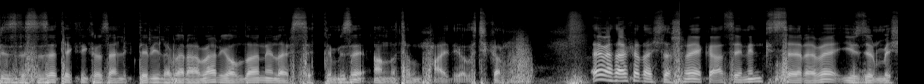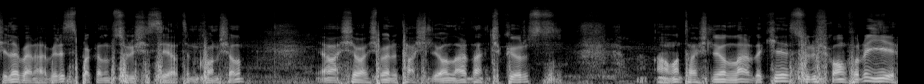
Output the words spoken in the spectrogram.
Biz de size teknik özellikleriyle beraber yolda neler hissettiğimizi anlatalım. Haydi yola çıkalım. Evet arkadaşlar RKS'nin SRV 125 ile beraberiz. Bakalım sürüş hissiyatını konuşalım. Yavaş yavaş böyle taşlı yollardan çıkıyoruz. Ama taşlı yollardaki sürüş konforu iyi.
